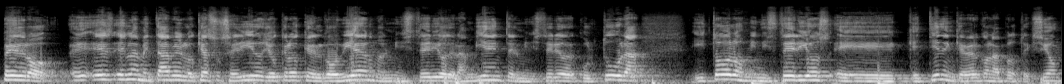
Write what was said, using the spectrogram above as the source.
Pedro, e, es, lamentable lo que ha sucedido. Yo creo que el gobierno, el Ministerio del Ambiente, el Ministerio de Cultura y todos los ministerios eh, que tienen que ver con la protección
